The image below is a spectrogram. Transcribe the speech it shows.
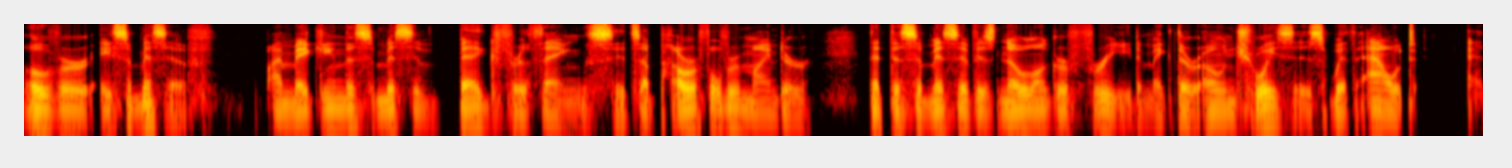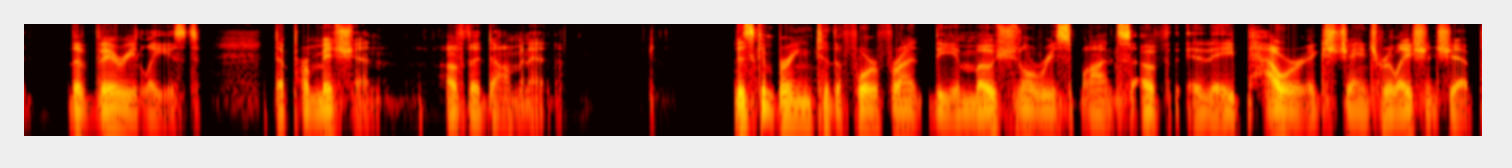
over a submissive. By making the submissive beg for things, it's a powerful reminder that the submissive is no longer free to make their own choices without, the very least, the permission of the dominant. This can bring to the forefront the emotional response of a power exchange relationship.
